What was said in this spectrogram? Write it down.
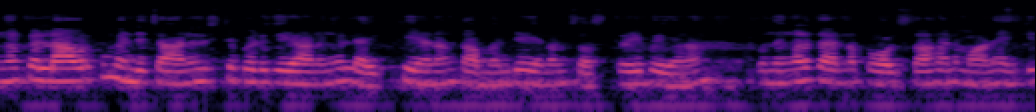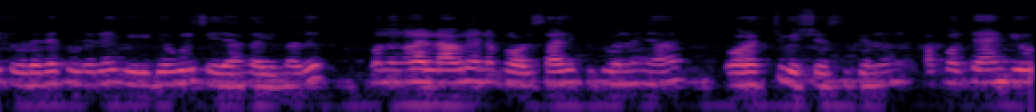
നിങ്ങൾക്ക് എല്ലാവർക്കും എന്റെ ചാനൽ ഇഷ്ടപ്പെടുകയാണെങ്കിൽ ലൈക്ക് ചെയ്യണം കമന്റ് ചെയ്യണം സബ്സ്ക്രൈബ് ചെയ്യണം. അപ്പോൾ നിങ്ങൾ തരുന്ന പ്രോത്സാഹനമാണ് എനിക്ക് തുടരെ തുടരെ വീഡിയോകൾ ചെയ്യാൻ കഴിയുന്നത്. അപ്പോൾ നിങ്ങളെല്ലാവരും എന്നെ പ്രോത്സാഹിപ്പിക്കുമെന്ന് ഞാൻ ഉറച്ചു വിശ്വസിക്കുന്നു. അപ്പോൾ thank you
